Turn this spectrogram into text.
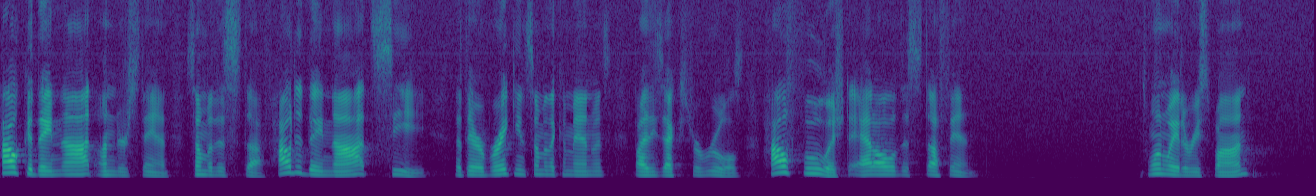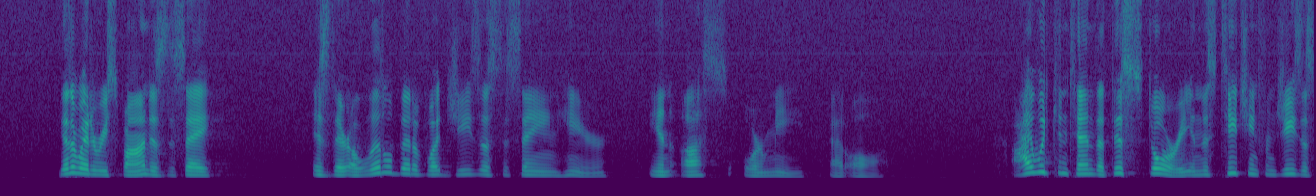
How could they not understand some of this stuff? How did they not see that they were breaking some of the commandments by these extra rules? How foolish to add all of this stuff in. It's one way to respond. The other way to respond is to say, is there a little bit of what Jesus is saying here in us or me at all? I would contend that this story and this teaching from Jesus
